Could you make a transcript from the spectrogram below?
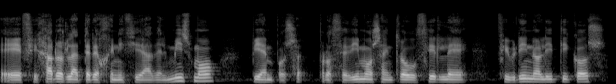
Eh, fijaros la heterogenicidad del mismo. Bien, pues procedimos a introducirle fibrinolíticos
